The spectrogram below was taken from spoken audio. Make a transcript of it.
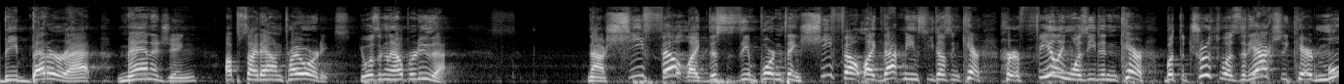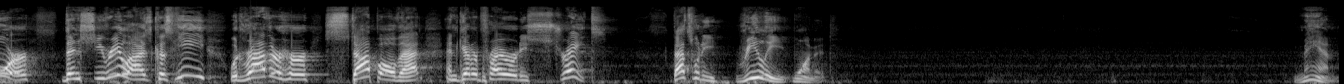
be better at managing upside down priorities. He wasn't going to help her do that. Now, she felt like this is the important thing. She felt like that means he doesn't care. Her feeling was he didn't care, but the truth was that he actually cared more than she realized because he would rather her stop all that and get her priorities straight. That's what he really wanted. Man.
